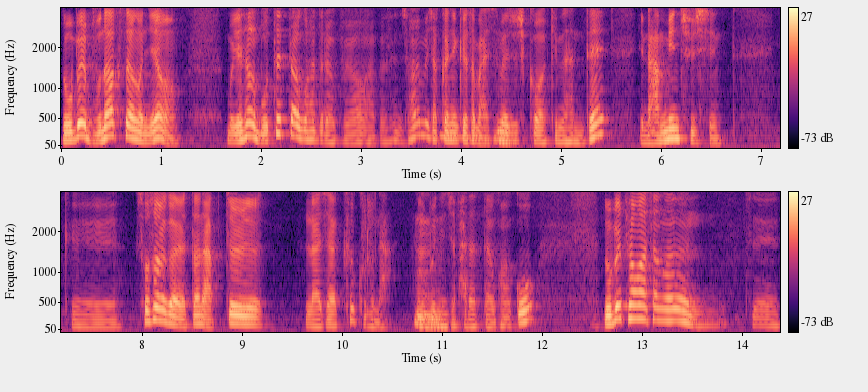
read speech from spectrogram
노벨 문학상은요. 뭐 예상을 못했다고 하더라고요. 아까 서현미 작가님께서 말씀해 주실 것 같기는 한데 이 난민 출신 그 소설가였던 압둘 라자크 구르나 이분이 음. 이제 받았다고 하고 노벨 평화상은 이제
